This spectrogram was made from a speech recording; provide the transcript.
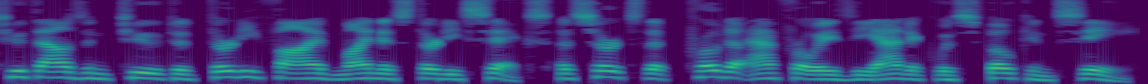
2002-35-36 asserts that Proto-Afroasiatic was spoken c.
